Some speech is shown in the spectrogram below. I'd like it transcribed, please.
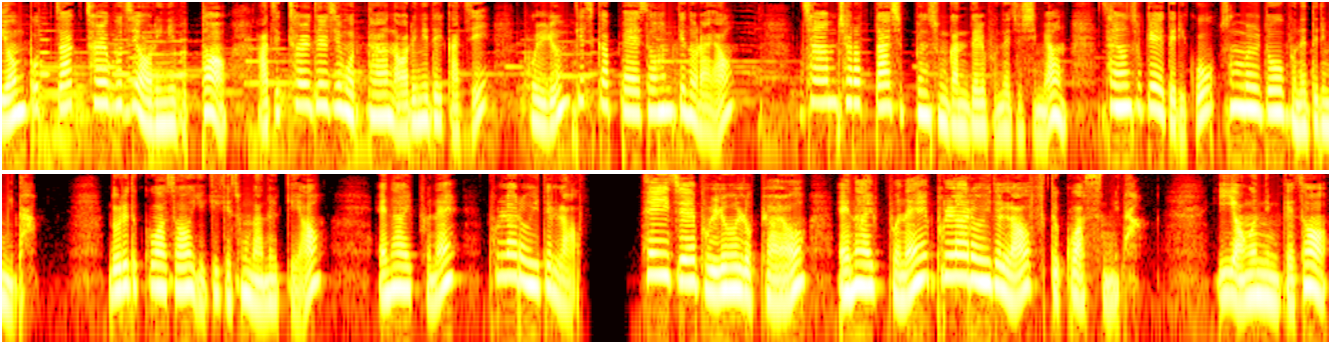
귀염뽀짝 철부지 어린이부터 아직 철들지 못한 어린이들까지 볼륨 키즈카페에서 함께 놀아요. 참 철없다 싶은 순간들 보내주시면 사연 소개해드리고 선물도 보내드립니다. 노래 듣고 와서 얘기 계속 나눌게요. 엔하이픈의 폴라로이드 러브 헤이즈의 볼륨을 높여요. 엔하이픈의 폴라로이드 러브 듣고 왔습니다. 이영은님께서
